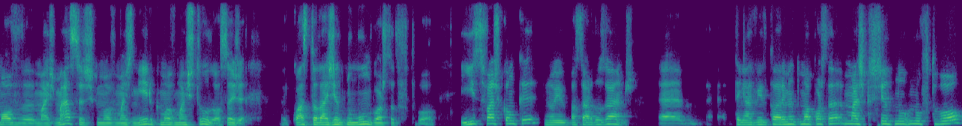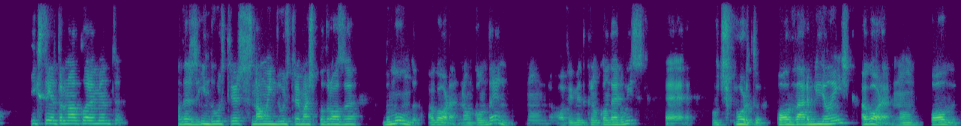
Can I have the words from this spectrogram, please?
move mais massas, que move mais dinheiro, que move mais tudo. Ou seja, quase toda a gente no mundo gosta de futebol. E isso faz com que, no passar dos anos, tenha havido claramente uma aposta mais crescente no, no, futebol e que se tenha tornado claramente uma das indústrias, se não a indústria mais poderosa do mundo. Agora, não condeno, não, obviamente que não condeno isso. Uh, o desporto pode dar milhões, agora, não pode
